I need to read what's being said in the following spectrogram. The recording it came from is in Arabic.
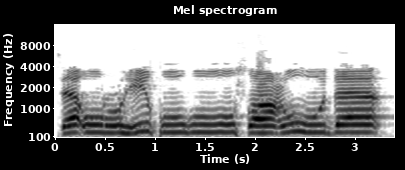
سَأُرْهِقُهُ صَعُودًا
